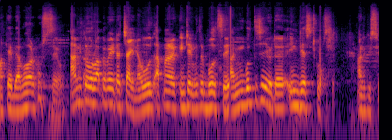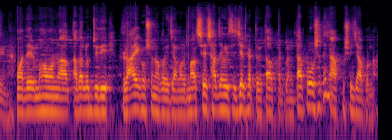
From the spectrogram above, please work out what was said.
আমাকে ব্যবহার করছে। আমি তো ওর বাপে এটা চাই না। ও আপনার ইন্টারভিউতে বলছে। আমি বলতে চাই ওটা ইনভেস্ট করছে। আর কিছুই না। আমাদের মহামান্য আদ- আদালত যদি রায় ঘোষণা করে যে আমার মাসে সাজা হয়েছে, জেল খাটতে হবে, তাও খাটবেন তারপর ওর সাথে আমি আপুসে যাব না।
